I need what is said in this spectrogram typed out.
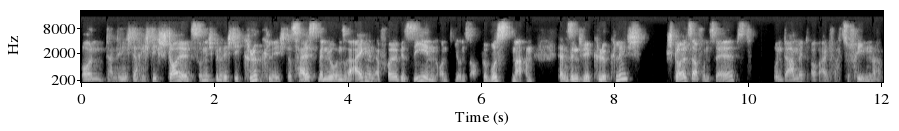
Und dann bin ich da richtig stolz und ich bin richtig glücklich. Das heißt, wenn wir unsere eigenen Erfolge sehen und die uns auch bewusst machen, dann sind wir glücklich, stolz auf uns selbst und damit auch einfach zufriedener.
